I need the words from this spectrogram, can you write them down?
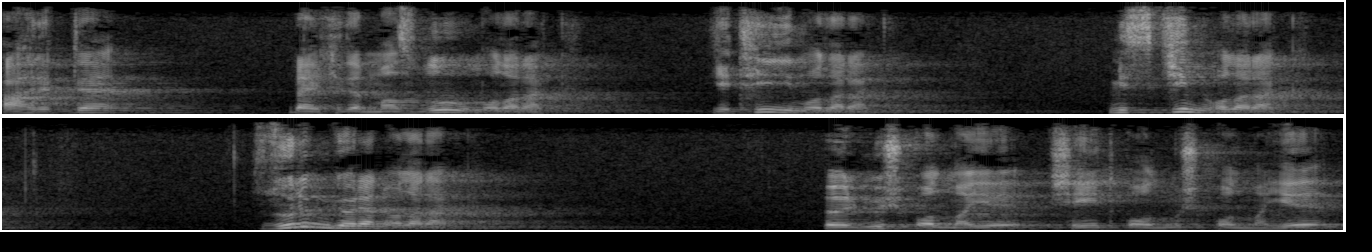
Ahirette belki de mazlum olarak, yetim olarak, miskin olarak, zulüm gören olarak ölmüş olmayı, şehit olmuş olmayı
